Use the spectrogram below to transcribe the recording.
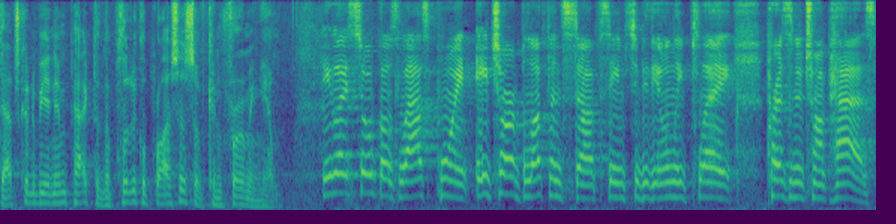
that's going to be an impact in the political process of confirming him. Eli Stokols last point HR bluffing stuff seems to be the only play President Trump has.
